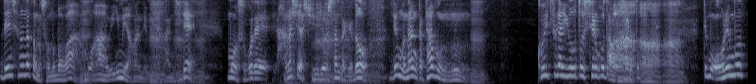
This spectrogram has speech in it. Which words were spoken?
電車の中のその場はもう、ああ意味わかんねえみたいな感じで、もうそこで話は終了したんだけど、でもなんか多分、こいつが言おうとしてることはわかると思う。うんうんでも俺も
